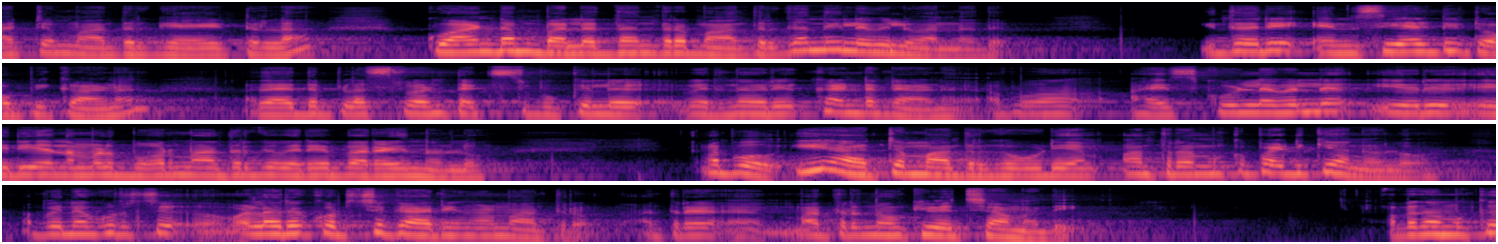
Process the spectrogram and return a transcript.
ആറ്റം മാതൃകയായിട്ടുള്ള ക്വാണ്ടം ബലതന്ത്ര മാതൃക നിലവിൽ വന്നത്. ഇതൊരു എൻ സി ആർ ടി ടോപ്പിക്കാണ് അതായത് പ്ലസ് വൺ ടെക്സ്റ്റ് ബുക്കിൽ വരുന്ന ഒരു കണ്ടന്റാണ് അപ്പോൾ ഹൈസ്കൂൾ ലെവലിൽ ഈ ഒരു ഏരിയ നമ്മൾ ബോർ മാതൃക വരെ പറയുന്നുള്ളൂ. അപ്പോൾ ഈ ആറ്റം മാതൃക കൂടി മാത്രം നമുക്ക് പഠിക്കാനുള്ളൂ. അപ്പോൾ ഇതിനെക്കുറിച്ച് വളരെ കുറച്ച് കാര്യങ്ങൾ മാത്രം അത്ര മാത്രം നോക്കി വെച്ചാൽ മതി. അപ്പോൾ നമുക്ക്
